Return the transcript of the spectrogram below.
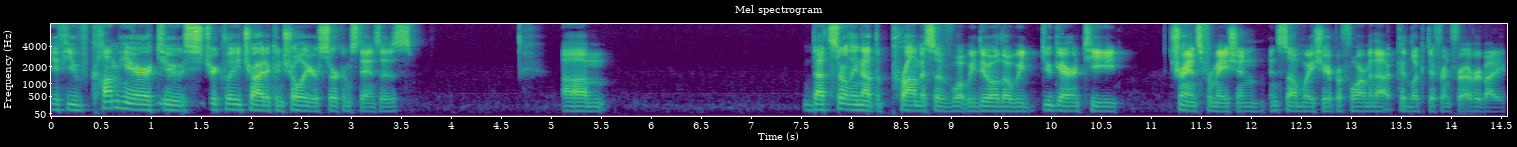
if you've come here to strictly try to control your circumstances, um, that's certainly not the promise of what we do, although we do guarantee transformation in some way, shape, or form, and that could look different for everybody.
